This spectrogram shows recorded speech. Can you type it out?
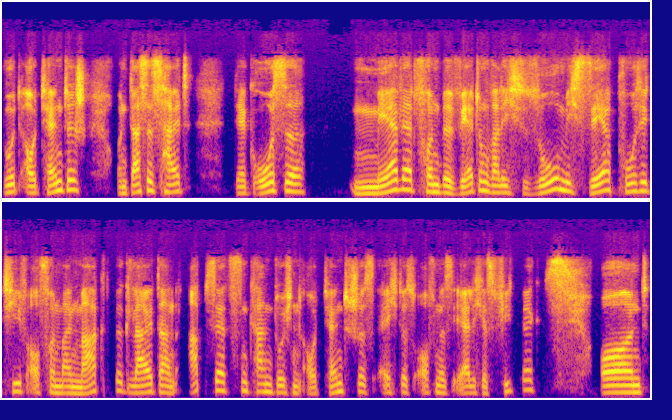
wird authentisch. Und das ist halt der große Mehrwert von Bewertung, weil ich so mich sehr positiv auch von meinen Marktbegleitern absetzen kann durch ein authentisches, echtes, offenes, ehrliches Feedback. Und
